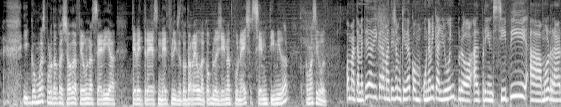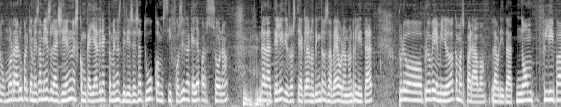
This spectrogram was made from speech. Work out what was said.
I com ho has portat això de fer una sèrie TV3, Netflix, a tot arreu, de cop la gent et coneix sent tímida? Com ha sigut? Home, també t'he de dir que ara mateix em queda com una mica lluny, però al principi uh, molt raro, molt raro, perquè a més a més la gent és com que ja directament es dirigeix a tu com si fossis aquella persona de la tele i dius, hòstia, clar, no tinc res a veure, no, en realitat. Però, però bé, millor del que m'esperava, la veritat. No em flipa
